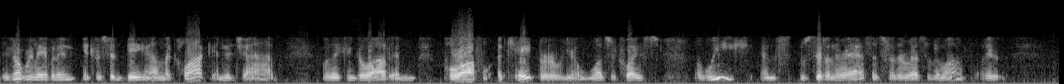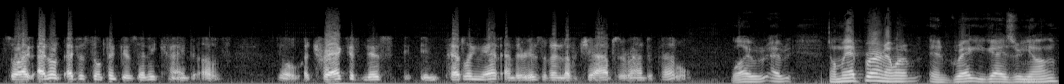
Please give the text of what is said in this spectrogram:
They don't really have an interest in being on the clock in a job when they can go out and pull off a caper, you know, once or twice a week and sit on their asses for the rest of the month. So I, I don't, I just don't think there's any kind of, you know, attractiveness in peddling that, and there isn't enough jobs around to peddle. Well, I, I, now Matt Byrne, I want and Greg, you guys are young.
